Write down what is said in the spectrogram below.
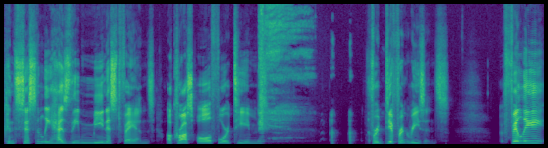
consistently has the meanest fans across all four teams for different reasons. Philly,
